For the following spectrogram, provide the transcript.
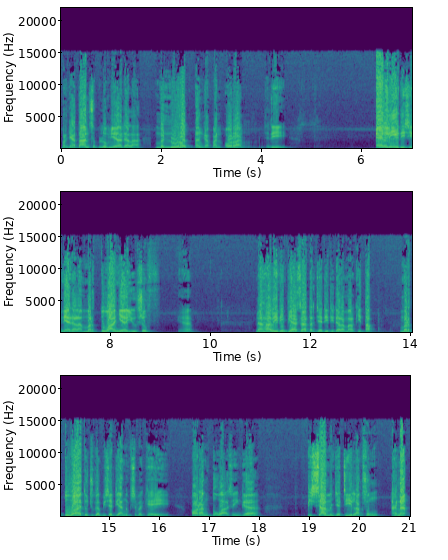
pernyataan sebelumnya adalah menurut anggapan orang. Jadi Eli di sini adalah mertuanya Yusuf, ya. Nah, hal ini biasa terjadi di dalam Alkitab. Mertua itu juga bisa dianggap sebagai orang tua sehingga bisa menjadi langsung anak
